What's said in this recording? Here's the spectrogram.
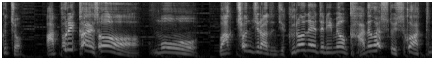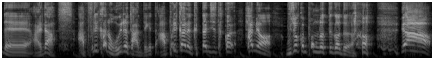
그쵸? 아프리카에서 뭐 왁천지라든지 그런 애들이면 가능할 수도 있을 것 같은데. 아니다. 아프리카는 오히려 더안 되겠다. 아프리카는 그딴 짓 할- 하면 무조건 폭로 뜨거든. 야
